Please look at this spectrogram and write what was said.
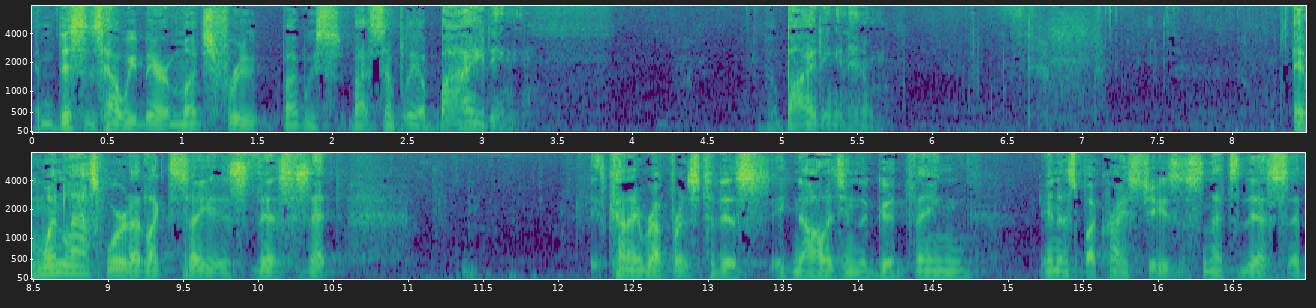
And this is how we bear much fruit by, by simply abiding, abiding in Him. And one last word I'd like to say is this is that it's kind of reference to this acknowledging the good thing in us by Christ Jesus, and that's this that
